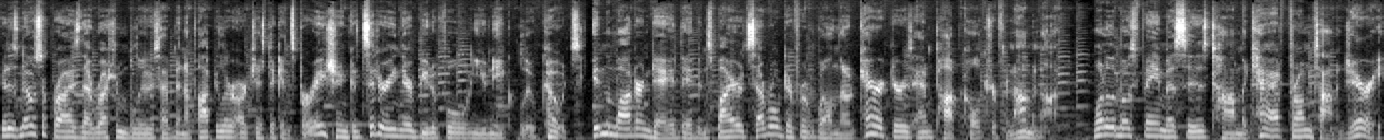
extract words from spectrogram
It is no surprise that Russian blues have been a popular artistic inspiration considering their beautiful, unique blue coats. In the modern day, they've inspired several different well-known characters and pop culture phenomena. One of the most famous is Tom the Cat from Tom and Jerry.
